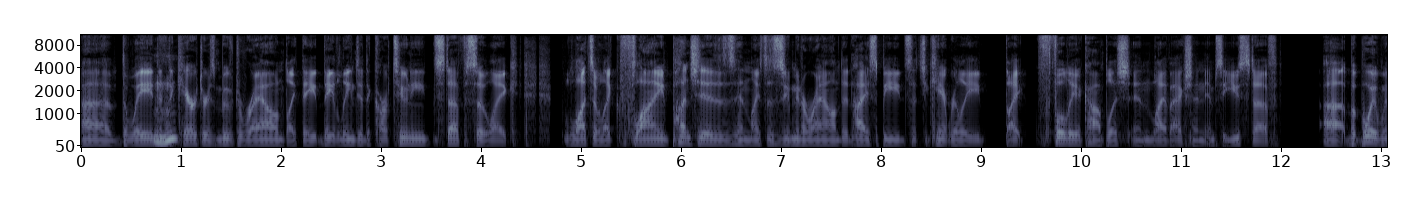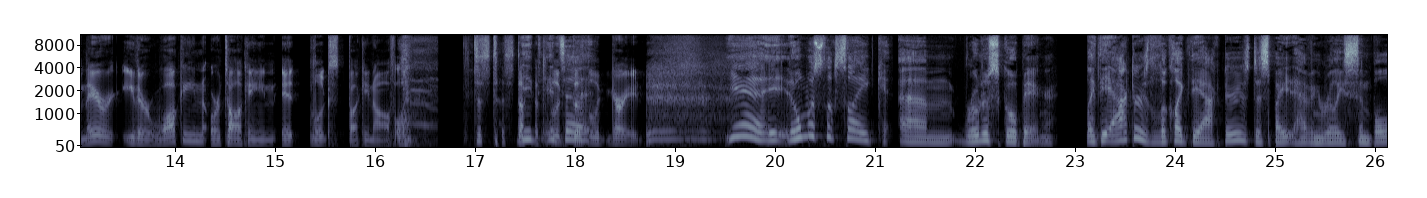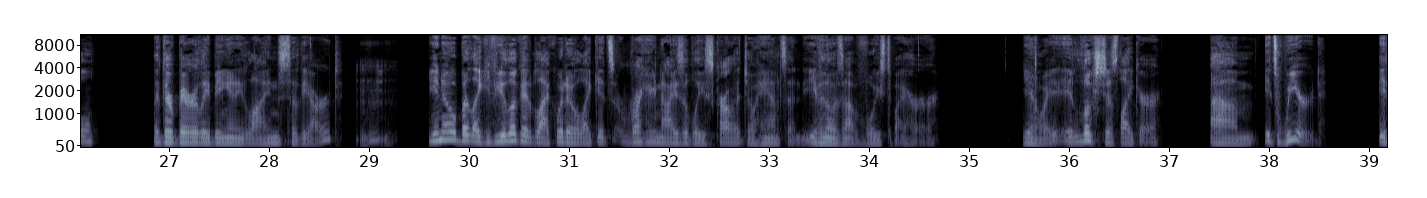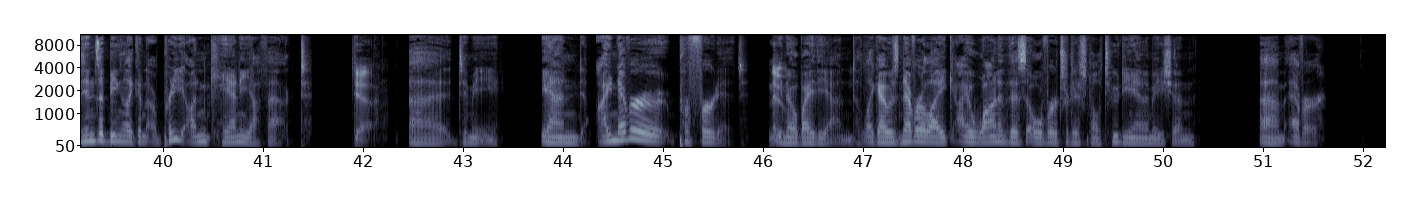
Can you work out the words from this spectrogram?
Uh, the way that the Mhm. characters moved around, like they they leaned into cartoony stuff, so like lots of like flying punches and like zooming around at high speeds that you can't really like fully accomplish in live action MCU stuff. Uh, but boy, when they're either walking or talking, it looks fucking awful. just does not It- look, it's doesn't look great. Yeah, it almost looks like um rotoscoping. Like the actors look like the actors despite having really simple like there barely being any lines to the art. Mhm. You know, but like if you look at Black Widow, like it's recognizably Scarlett Johansson, even though it's not voiced by her. You know, it, it looks just like her. Um, it's weird. It ends up being like an, a pretty uncanny effect Yeah, uh to me. And I never preferred it no, you know by the end like i was never like i wanted this over traditional 2d animation um ever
